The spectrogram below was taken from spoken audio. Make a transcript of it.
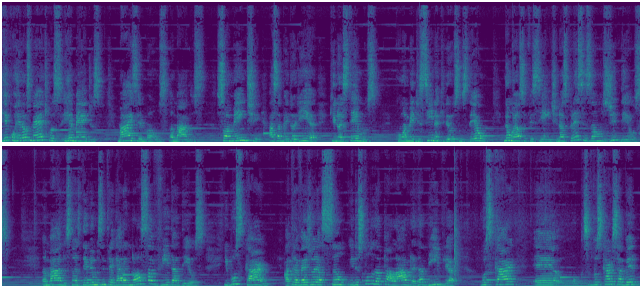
recorrer aos médicos e remédios. Mas, irmãos amados, somente a sabedoria que nós temos com a medicina que Deus nos deu não é o suficiente. Nós precisamos de Deus. Amados, nós devemos entregar a nossa vida a Deus e buscar, através de oração e do estudo da palavra, da Bíblia, buscar, é, buscar saber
